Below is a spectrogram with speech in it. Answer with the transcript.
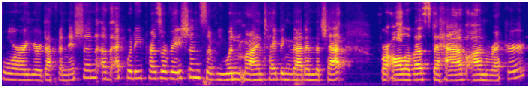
for your definition of equity preservation. So if you wouldn't mind typing that in the chat for all of us to have on record.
